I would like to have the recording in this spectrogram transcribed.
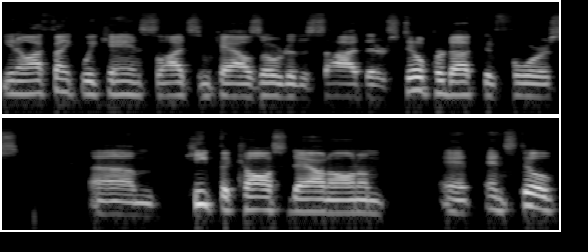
you know, I think we can slide some cows over to the side that are still productive for us, um, keep the cost down on them, and and still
